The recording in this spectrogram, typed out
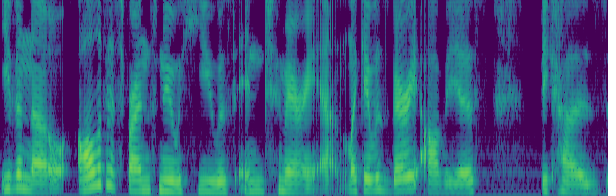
even though all of his friends knew he was into Marianne. Like it was very obvious because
